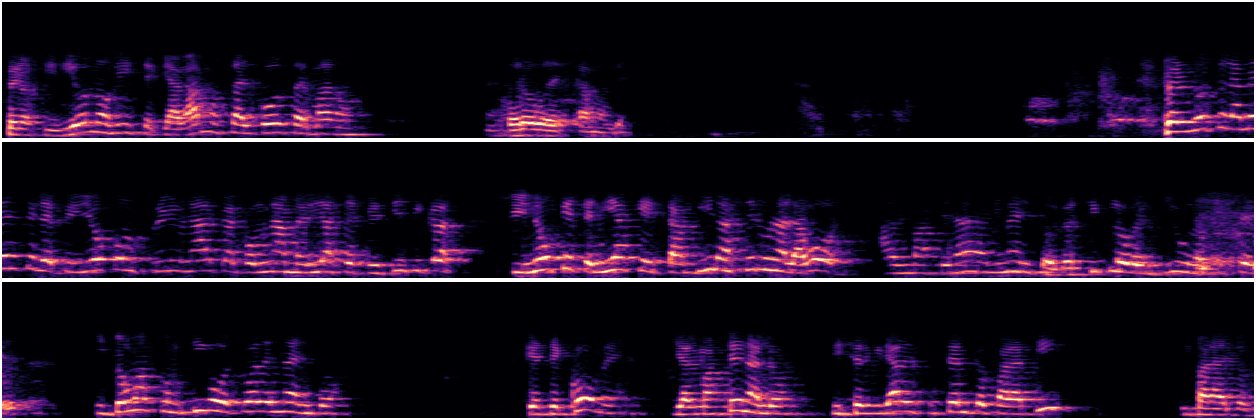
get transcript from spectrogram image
Pero si Dios nos dice que hagamos tal cosa, hermano, mejor obedezcámosle. Pero no solamente le pidió construir un arca con unas medidas específicas, sino que tenía que también hacer una labor, almacenar alimentos. Versículo 21 dice, y toma contigo todo alimento que se come y almacénalo y servirá de sustento para ti y para ellos.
